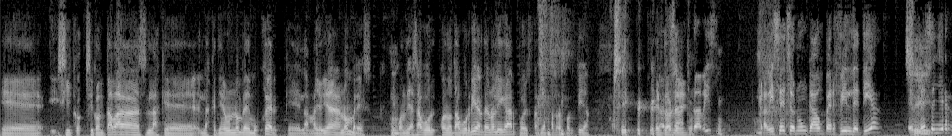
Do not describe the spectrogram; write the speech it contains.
eh, y si, co- si contabas las que las que tenían un nombre de mujer, que la mayoría eran hombres, que Mm. cuando ya se cuando te aburrías de no ligar, pues te hacías pasar por tía. Sí. Entonces, ¿No, no habéis, ¿No habéis hecho nunca un perfil de tía en Sí. Messenger?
